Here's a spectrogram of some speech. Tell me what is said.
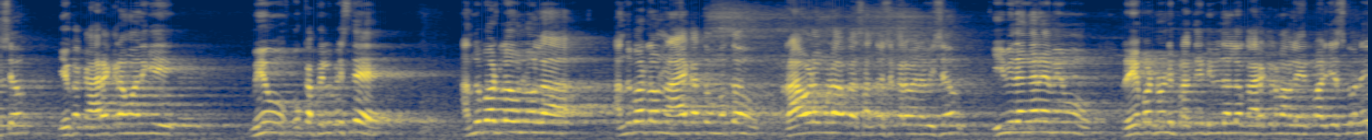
విషయం. ఈ యొక్క కార్యక్రమానికి మేము ఒక్క పిలిపిస్తే అందుబాటులో ఉన్న వాళ్ళ అందుబాటులో ఉన్న నాయకత్వం మొత్తం రావడం కూడా ఒక సంతోషకరమైన విషయం. ఈ విధంగానే మేము రేపటి నుండి ప్రతి డివిజన్లో కార్యక్రమాలు ఏర్పాటు చేసుకొని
